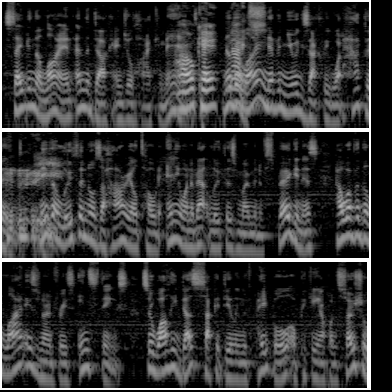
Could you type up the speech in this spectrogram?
saving the Lion and the Dark Angel High Command. Oh, okay, Now nice. the Lion never knew exactly what happened. Neither Luther nor Zahariel told anyone about Luther's moment of spurginess, however the Lion is known for his instincts, so while he does suck at dealing with people or picking up on social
